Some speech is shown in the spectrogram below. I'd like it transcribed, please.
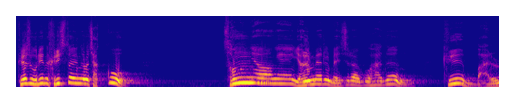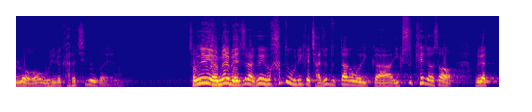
그래서 우리는 그리스도인으로 자꾸 성령의 열매를 맺으라고 하는 그 말로 우리를 가르치는 거예요. 성령의 열매를 맺으라. 그 하도 우리가 자주 듣다가 보니까 익숙해져서 우리가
